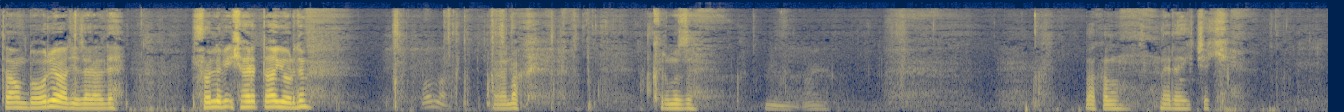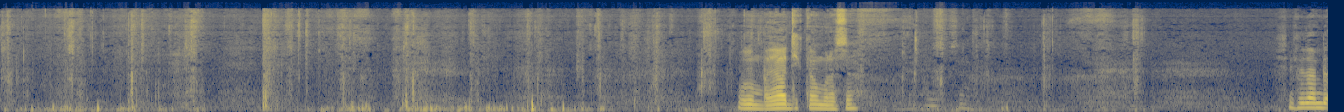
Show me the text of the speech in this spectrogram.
tamam doğru alacağız herhalde. Şöyle bir işaret daha gördüm. Valla. He, bak. Kırmızı. Hmm, aynen. Bakalım nereye gidecek. Oğlum bayağı dik lan burası. Şimdi şuradan bir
